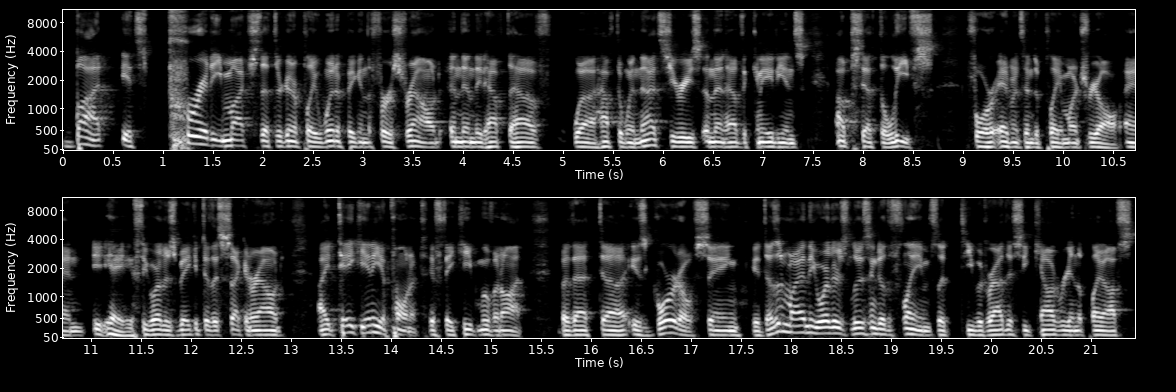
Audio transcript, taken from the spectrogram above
but it's pretty much that they're going to play Winnipeg in the first round, and then they'd have to have uh, have to win that series, and then have the Canadiens upset the Leafs for Edmonton to play Montreal. And hey, if the Oilers make it to the second round, I'd take any opponent if they keep moving on. But that uh, is Gordo saying it doesn't mind the Oilers losing to the Flames, that he would rather see Calgary in the playoffs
